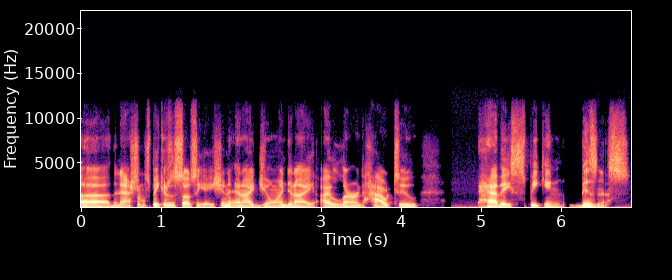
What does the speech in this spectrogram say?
uh, the National Speakers Association, and I joined and I I learned how to have a speaking business,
